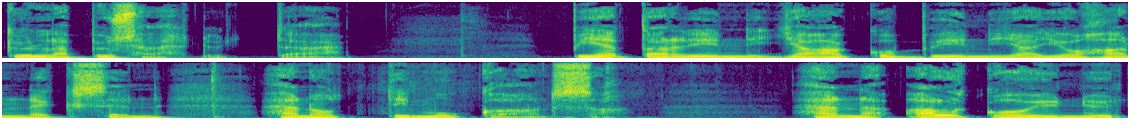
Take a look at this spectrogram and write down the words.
kyllä pysähdyttää. Pietarin, Jaakobin ja Johanneksen hän otti mukaansa. Hän alkoi nyt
